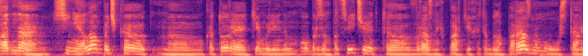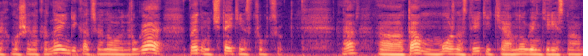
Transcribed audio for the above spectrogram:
одна синяя лампочка, а, которая тем или иным образом подсвечивает. А, в разных партиях это было по-разному. У старых машинок одна индикация, у новых другая. Поэтому читайте инструкцию. Да, там можно встретить много интересного.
